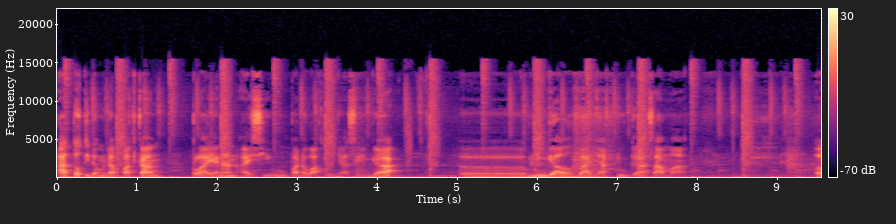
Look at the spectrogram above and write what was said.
atau tidak mendapatkan pelayanan ICU pada waktunya. Sehingga e, meninggal banyak juga sama e,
